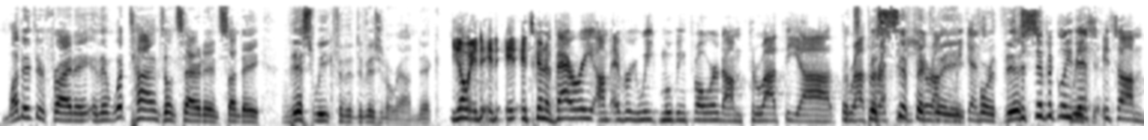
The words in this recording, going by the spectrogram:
Monday through Friday. And then what times on Saturday and Sunday this week for the divisional round, Nick? You know, it, it, it it's going to vary um every week moving forward um throughout the uh throughout the rest of the year on the weekends. for this specifically this it's um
